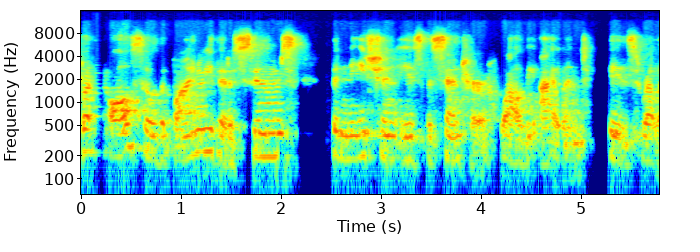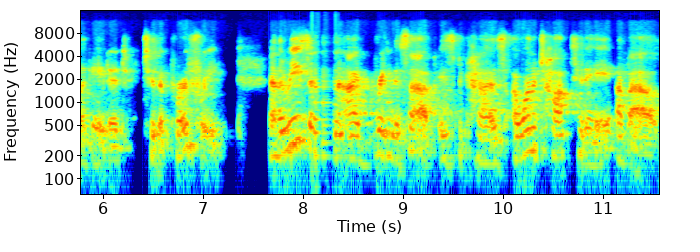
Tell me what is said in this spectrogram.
but also the binary that assumes the nation is the center while the island is relegated to the periphery. And the reason I bring this up is because I want to talk today about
